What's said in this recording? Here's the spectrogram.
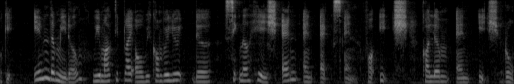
Okay, in the middle, we multiply or we convolute the signal hn and xn for each column and each row.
